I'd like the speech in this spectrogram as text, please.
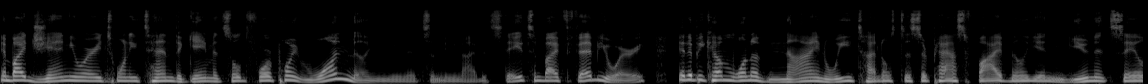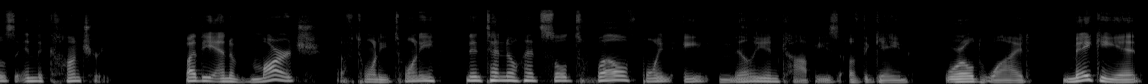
and by January 2010, the game had sold 4.1 million units in the United States, and by February, it had become one of nine Wii titles to surpass 5 million unit sales in the country. By the end of March of 2020, Nintendo had sold 12.8 million copies of the game worldwide, making it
